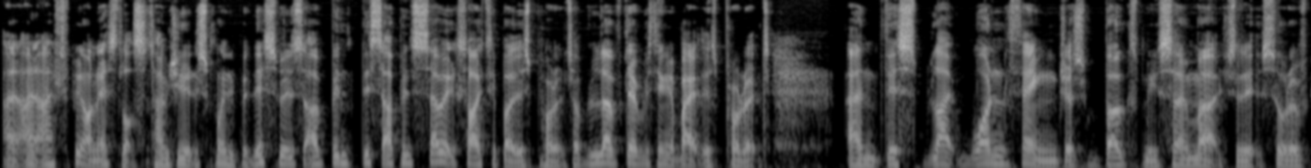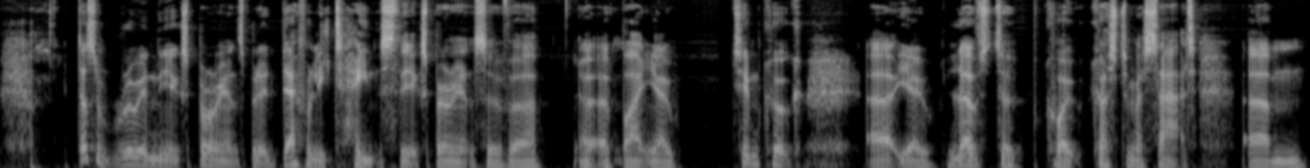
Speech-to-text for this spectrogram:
I, I have to be honest. Lots of times you get disappointed, but this was I've been this I've been so excited by this product. I've loved everything about this product, and this like one thing just bugs me so much that it sort of doesn't ruin the experience, but it definitely taints the experience of uh, of buying. You know, Tim Cook, uh, you know, loves to quote customer sat um,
